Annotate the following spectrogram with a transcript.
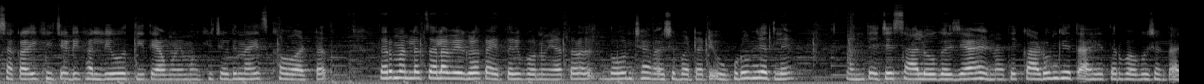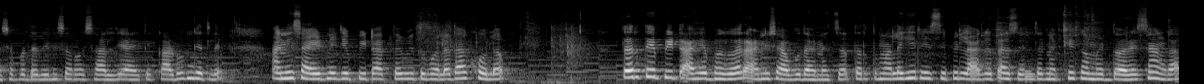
सकाळी खिचडी खाल्ली होती त्यामुळे मग खिचडी नाहीच खाऊ वाटत. तर म्हटलं चला वेगळं काहीतरी बनवूया. तर दोन छान असे बटाटे उकडून घेतले. आणि त्याचे साल वगैरे जे आहे ना ते काढून घेत आहे. तर बघू शकता अशा पद्धतीने सर्व साल जे आहे ते काढून घेतले. आणि साईडने जे पीठ आत्ता मी तुम्हाला दाखवलं तर ते पीठ आहे भगर आणि साबुदाण्याचं. तर तुम्हाला ही रेसिपी लागत असेल तर नक्की कमेंटद्वारे सांगा.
